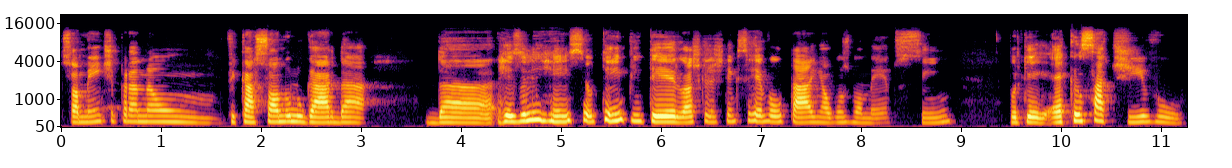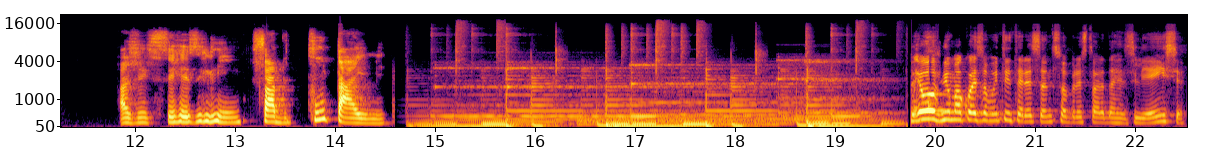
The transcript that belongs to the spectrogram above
somente para não ficar só no lugar da, da resiliência o tempo inteiro. Acho que a gente tem que se revoltar em alguns momentos, sim, porque é cansativo a gente ser resiliente, sabe, full time. Eu ouvi uma coisa muito interessante sobre a história da resiliência,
